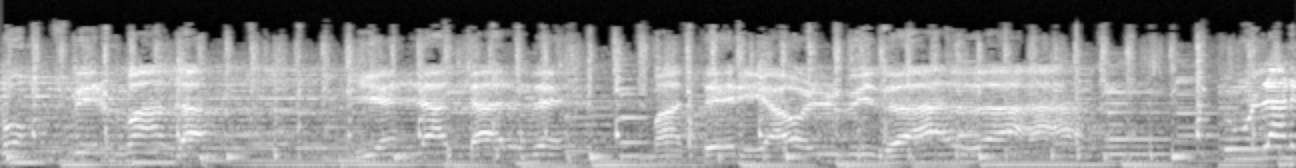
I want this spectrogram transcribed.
confirmada y en la tarde materia olvidada. Tular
